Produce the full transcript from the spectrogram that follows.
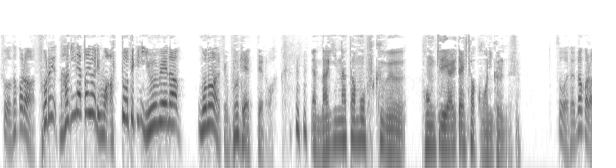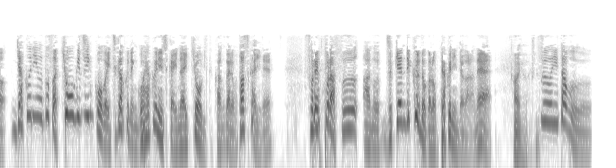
そう、だから、それ、なぎなたよりも圧倒的に有名なものなんですよ、武芸っていうのは。いや、なぎなたも含む、本気でやりたい人はここに来るんですよ。そうですね。だから、逆に言うとさ、競技人口が1学年500人しかいない競技と考えれば確かにね、それプラス、あの、受験で来るのが600人だからね、はいはい。普通に多分、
